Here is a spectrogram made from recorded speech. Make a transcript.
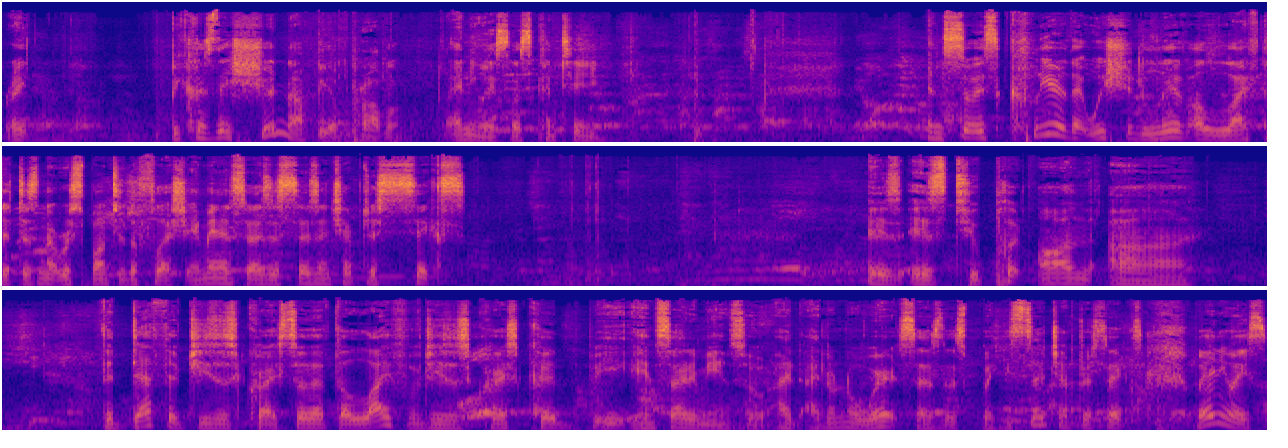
Right? Because they should not be a problem. Anyways, let's continue. And so it's clear that we should live a life that does not respond to the flesh. Amen. So as it says in chapter 6, is, is to put on uh, the death of Jesus Christ so that the life of Jesus Christ could be inside of me. And so I, I don't know where it says this, but he said chapter 6. But anyways,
